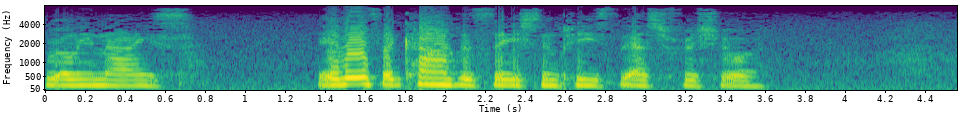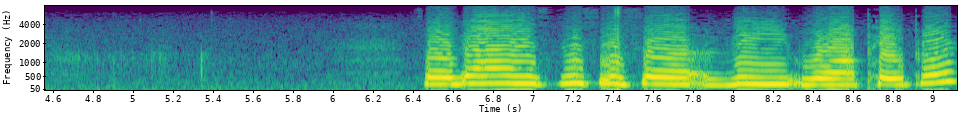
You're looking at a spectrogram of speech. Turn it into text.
really nice. It is a conversation piece, that's for sure. So guys, this is a V wallpaper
